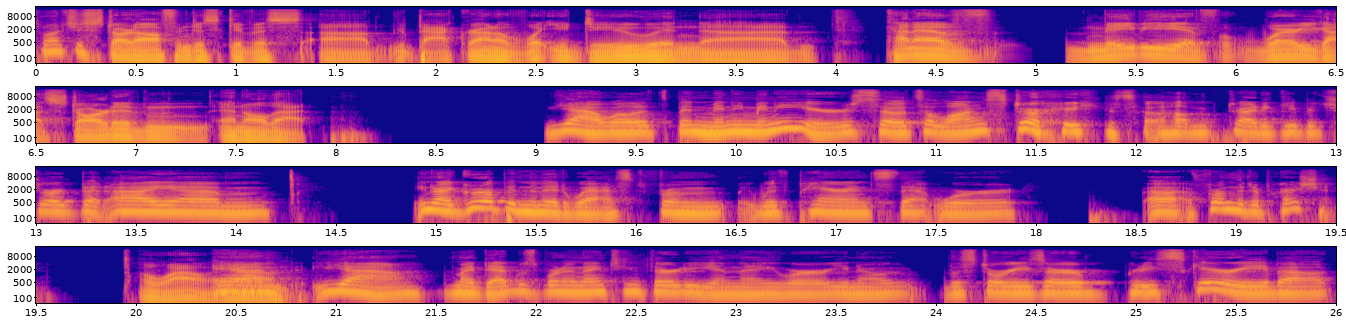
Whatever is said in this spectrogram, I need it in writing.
So why don't you start off and just give us uh, your background of what you do and uh, kind of maybe of where you got started and, and all that. Yeah, well, it's been many, many years, so it's a long story. So I'll try to keep it short. But I, um, you know, I grew up in the Midwest from with parents that were uh, from the Depression. Oh wow! And yeah. yeah, my dad was born in 1930, and they were, you know, the stories are pretty scary about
